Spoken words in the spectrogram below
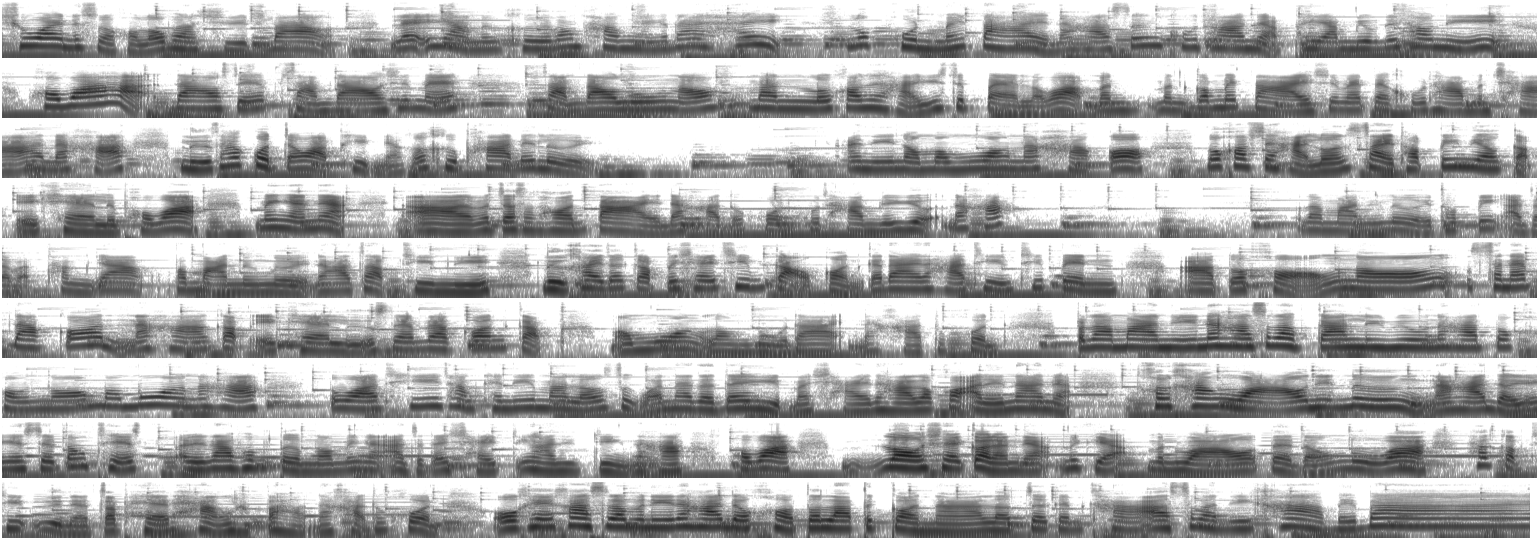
ช่วยในส่วนของโรคพลังชีวิตบ้าง และอีกอย่างหนึ่งคือต้องทำไงก็ได้ให้ลูกคุณไม่ตายนะคะ ซึ่งครูทานเนี่ยพยายามบิวได้เท่านี้ เพราะว่าดาวเซฟ3 ดาวใช่ไหมสามดาวลุงเนาะมันลดความเสียหาย 28 แล้วอะมันมันก็ไม่ตายใช่ไหมแต่ครูทานมันช้านะคะ หรือถ้ากดจังหวะผิดเนี่ยก็คือพลาดได้เลย อันนี้น้องมะม่วงนะคะ ก็ลดความเสียหายล้นใส่ท็อปปิ้งเดียวกับ a อเลยเพราะว่าไม่งั้นเนี่ยอ่ามันจะสะท้อนตายนะคะ ทุกคนครูทำเยอะๆนะคะประมาณนี้เลยท็อปปิ้งอาจจะแบบทำยากประมาณหนึงเลยนะคะสำหรับทีมนี้ หรือใครจะกลับไปใช้ทีมเก่าก่อนก็ได้นะคะ ทีมที่เป็นตัวของน้อง Snapdragon นะคะ กับ a อหรือ Snapdragon กับ มะม่วงลองดูได้นะคะ ทุกคนประมาณนี้นะคะสำหรับการรีวิวนะคะ ตัวของน้องมะม่วงนะคะ ตัวที่ทำแคนดี้มาแล้วรู้สึกว่าน่าจะได้หยิบมาใช้นะคะ แล้วก็อารีนาเนี่ยค่อนข้างว้าวนิดนึงนะคะ เดี๋ยวยังไงเซฟต้องเทสอารีนาเพิ่มเติมเนาะไม่งั้นอาจจะได้ใช้งานจริงๆนะคะ เพราะว่าลองใช้ก่อนอันเนี้ยเมื่อกี้มันว้าวแต่ต้องดูว่าถ้ากับทีมอื่นเนี่ยจะแพ้ทางหรือเปล่านะคะ ทุกคนโอเคค่ะสำหรับวันนี้นะคะเดี๋ยวขอตัวลาไปก่อนนะแล้วเจอกันค่ะ สวัสดีค่ะ บ๊ายบาย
